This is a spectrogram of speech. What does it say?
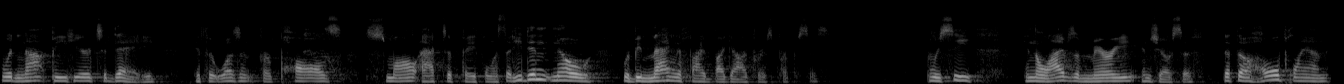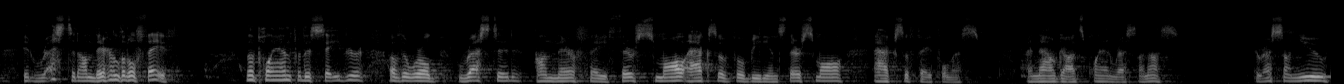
would not be here today if it wasn't for Paul's small act of faithfulness that he didn't know would be magnified by God for his purposes. We see in the lives of Mary and Joseph that the whole plan it rested on their little faith. The plan for the Savior of the world rested on their faith, their small acts of obedience, their small acts of faithfulness. And now God's plan rests on us. It rests on you,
